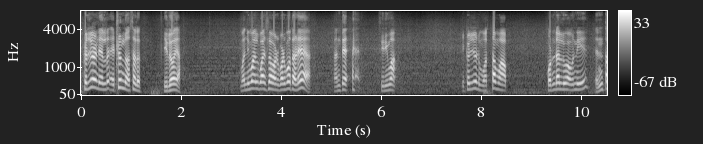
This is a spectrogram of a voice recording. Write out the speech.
ఇక్కడ చూడండి ఎట్లుందో అసలు ఈ లోయ. మంజుమల్ బాయ్స్లో వాడు పడిపోతాడే? అంతే. సినిమా. ఇక్కడ చూడండి మొత్తం ఆ కొండలు అవన్నీ ఎంత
